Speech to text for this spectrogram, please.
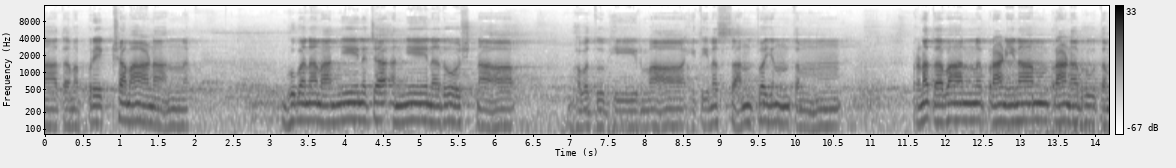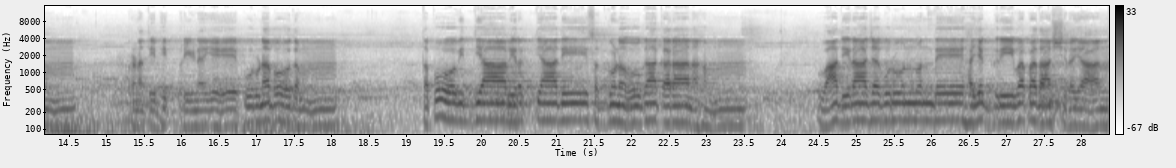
नातमप्रेक्षमाणान् भुवनमान्येन च अन्येन दोष्णा भवतु भीर्मा इति नः सान्त्वयन्तं प्रणतवान् प्राणिनां प्राणभूतं प्रणतिभिः प्रीणये पूर्णबोधं तपोविद्याविरक्त्यादि सद्गुणौगाकरानहं वादिराजगुरून् वन्दे हयग्रीवपदाश्रयान्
